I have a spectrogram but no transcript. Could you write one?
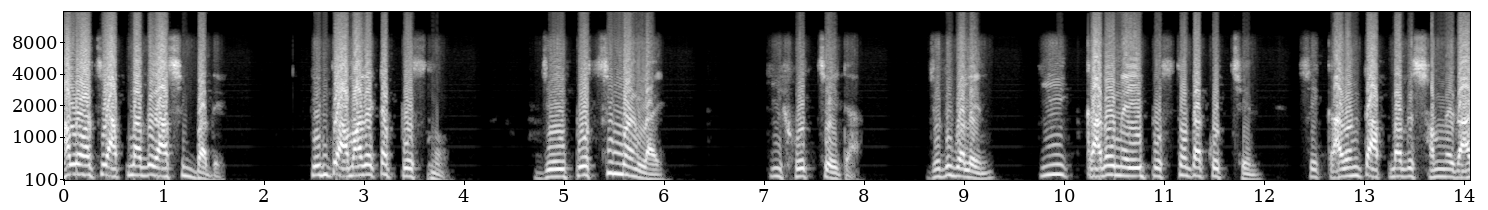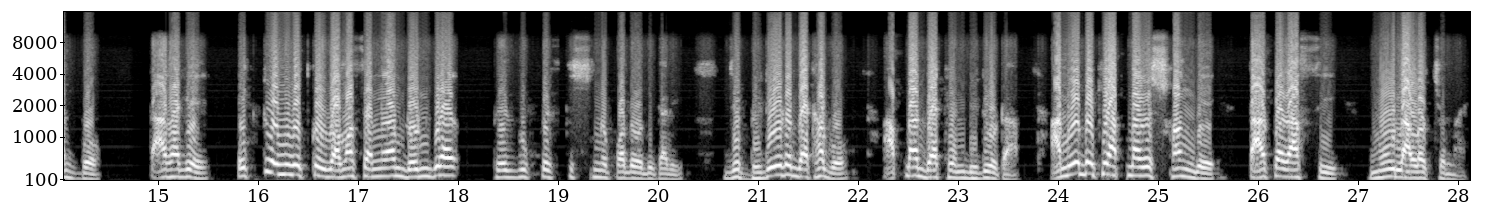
ভালো আছি আপনাদের আশীর্বাদে। কিন্তু আমার একটা প্রশ্ন, যে পশ্চিমবাংলায় কি হচ্ছে এটা? যদি বলেন, কি কারণে এই প্রশ্নটা করছেন? সেই কারণটা আপনাদের সামনে রাখব। তার আগে একটু অনুরোধ করব, আমার চ্যানেল নাম ডন্ডিয়া ফেসবুক পেজ কৃষ্ণ পদ অধিকারী। যে ভিডিওটা দেখাবো, আপনার দেখেন ভিডিওটা। আমিও দেখি আপনাদের সঙ্গে, তারপর আসছি মূল আলোচনায়।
